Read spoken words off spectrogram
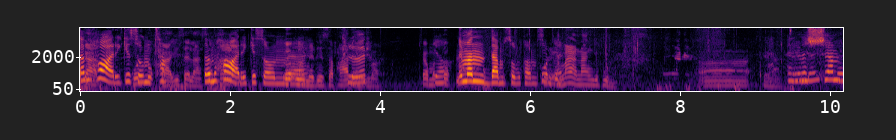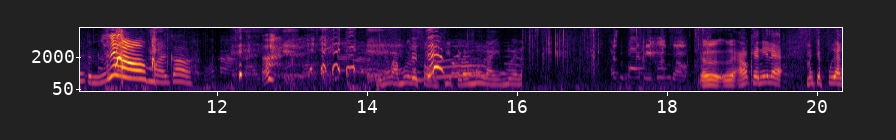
den har inte คนต sån กปลา ta- อยู่ใส่ละ Den สะพาน har inte sån เออเออ eh, ในเดือสะพาน klur เห็นบ่เจ้ามาต Ja. ก Nej men de som kan พุ่น sån เอ็ม där. ม่านั่งอยู่พุ่นอ่าใช่ละ Den är kämpemjuk. Oh my god. เห็นว่ามือละสองคลิปก็ยังเมื่อยเมื่อยนะอาสุภาพมี เพิ่มดอกเออเออเอาแค่นี้แหละ มันจะเปลือง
